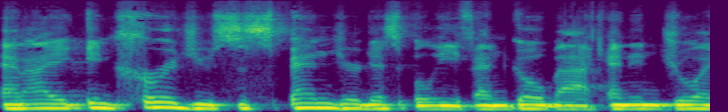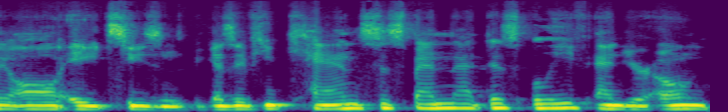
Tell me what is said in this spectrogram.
And I encourage you suspend your disbelief and go back and enjoy all eight seasons because if you can suspend that disbelief and your own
